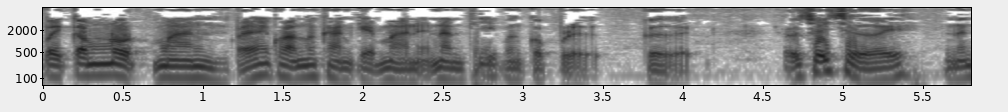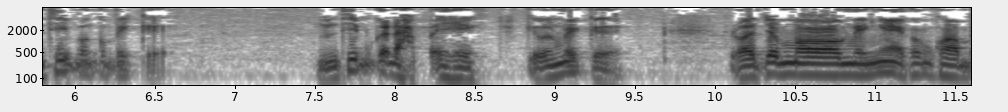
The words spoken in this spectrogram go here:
ไปกำหนดมันไปให้ความสำคัญแก่มันเนี่ยนันที่มันก็เปลือกเกิด เราเฉยๆนันที่มันก็ไม่เกิดนันที่มันก็ดับไปเองคือมันไม่เกิด เราจะมองในแง่ของความป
